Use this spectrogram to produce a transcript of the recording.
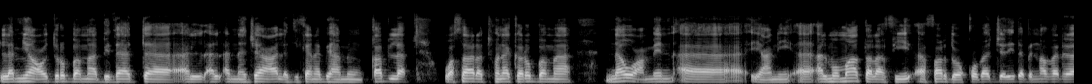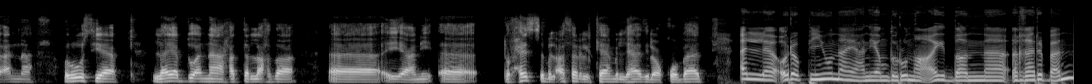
لم يعد ربما بذات النجاعة التي كان بها من قبل. وصارت هناك ربما نوع من يعني المماطلة في فرض عقوبات جديدة بالنظر إلى أن روسيا لا يبدو أنها حتى اللحظة يعني تحس بالأثر الكامل لهذه العقوبات. الأوروبيون يعني ينظرون أيضا غربا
